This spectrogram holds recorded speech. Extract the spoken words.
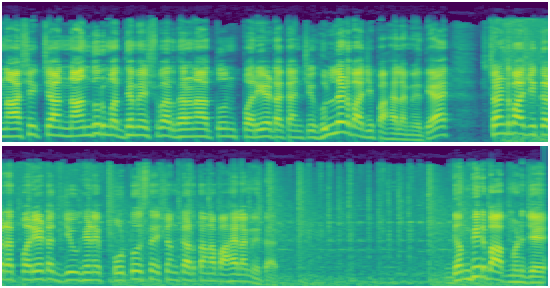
नाशिकच्या नांदूर मध्यमेश्वर धरणातून पर्यटकांची हुल्लडबाजी पाहायला मिळते. आहे स्टंटबाजी करत पर्यटक जीवघेणे फोटो सेशन करताना पाहायला मिळतात. गंभीर बाब म्हणजे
